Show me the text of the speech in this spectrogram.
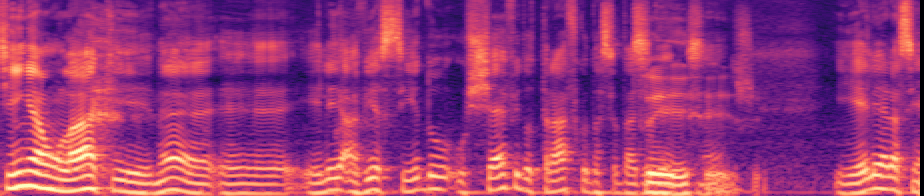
tinha um lá que, né, é, ele havia sido o chefe do tráfico da cidade sim, dele. Sim, né? sim. E ele era assim,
